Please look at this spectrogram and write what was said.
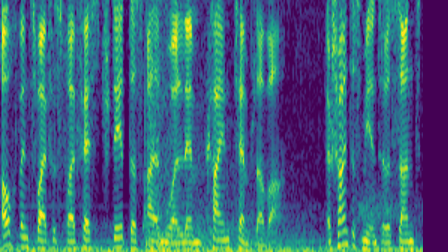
Auch wenn zweifelsfrei feststeht, dass Al-Mualem kein Templer war, erscheint es mir interessant,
